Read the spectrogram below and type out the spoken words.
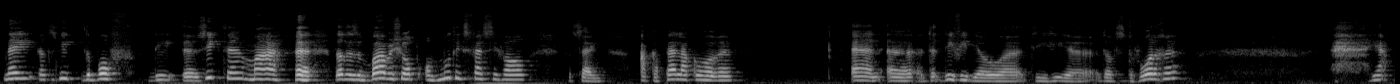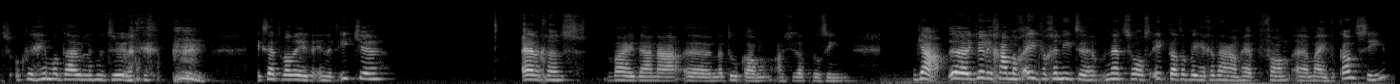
Nee, dat is niet de bof die uh, ziekte, maar dat is een barbershop ontmoetingsfestival. Dat zijn a cappella koren. En uh, de, die video, die zie je, dat is de vorige. Ja, dat is ook weer helemaal duidelijk natuurlijk. Ik zet wel even in het i'tje. Ergens waar je daarna naartoe kan, als je dat wil zien. Ja, jullie gaan nog even genieten, net zoals ik dat alweer gedaan heb, van mijn vakantie.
